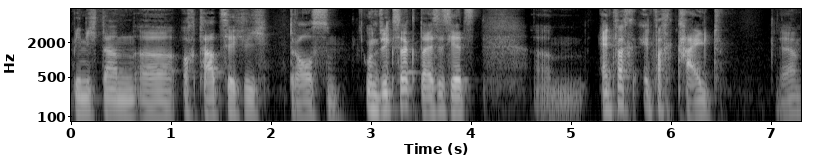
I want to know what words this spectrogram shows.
bin ich dann äh, auch tatsächlich draußen. Und wie gesagt, da ist es jetzt ähm, einfach, einfach kalt. Ja.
